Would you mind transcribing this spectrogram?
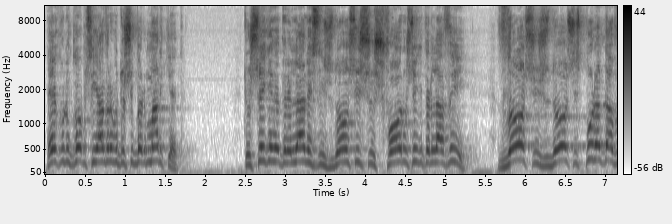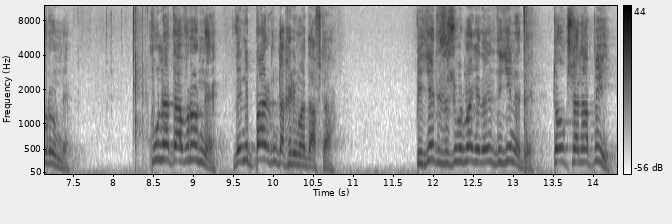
έχουν κόψει οι άνθρωποι του σούπερ μάρκετ. Τους έχετε τρελάνει στις δόσεις, στους φόρους, έχετε τρελαθεί. Δόσεις, δόσεις, πού να τα βρούνε; Πού να τα βρούνε; Δεν υπάρχουν τα χρήματα αυτά. Πηγαίνετε στα σούπερ μάρκετ να δείτε τι γίνεται. Το έχω ξαναπεί.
